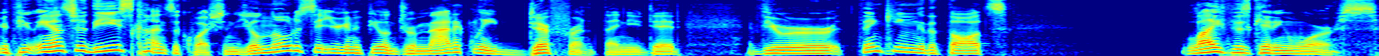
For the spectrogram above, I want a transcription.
If you answer these kinds of questions, you'll notice that you're going to feel dramatically different than you did if you were thinking the thoughts Life is getting worse.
